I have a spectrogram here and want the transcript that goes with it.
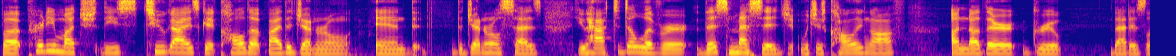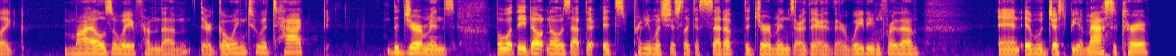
But pretty much these two guys get called up by the general and the general says you have to deliver this message which is calling off another group that is like miles away from them. They're going to attack the Germans, but what they don't know is that it's pretty much just like a setup. The Germans are there, they're waiting for them, and it would just be a massacre.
